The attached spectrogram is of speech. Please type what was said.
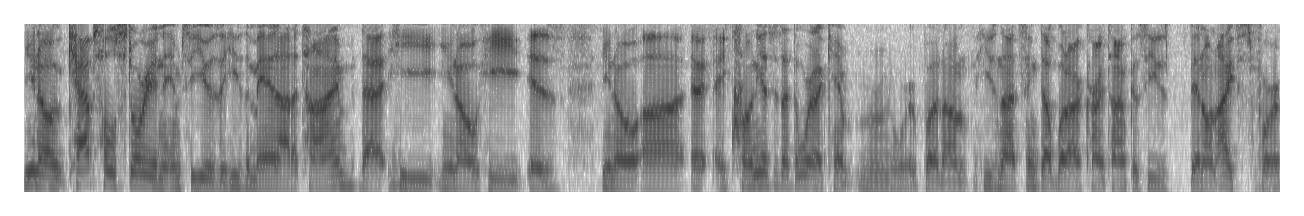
you know Cap's whole story in the MCU is that he's the man out of time. That he you know he is you know uh, a- acronius is that the word? I can't remember the word, but um, he's not synced up with our current time because he's been on ice for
